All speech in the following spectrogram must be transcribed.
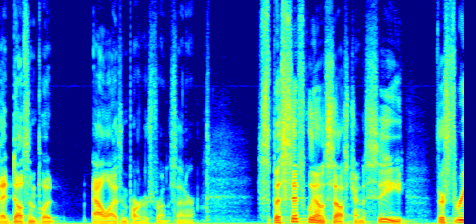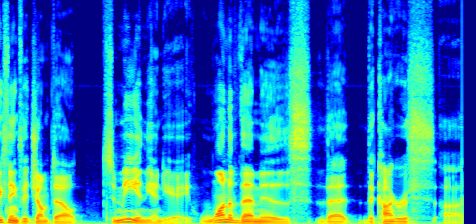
that doesn't put allies and partners front and center. Specifically on the South China Sea, there's three things that jumped out to me in the NDA. One of them is that the Congress, uh,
